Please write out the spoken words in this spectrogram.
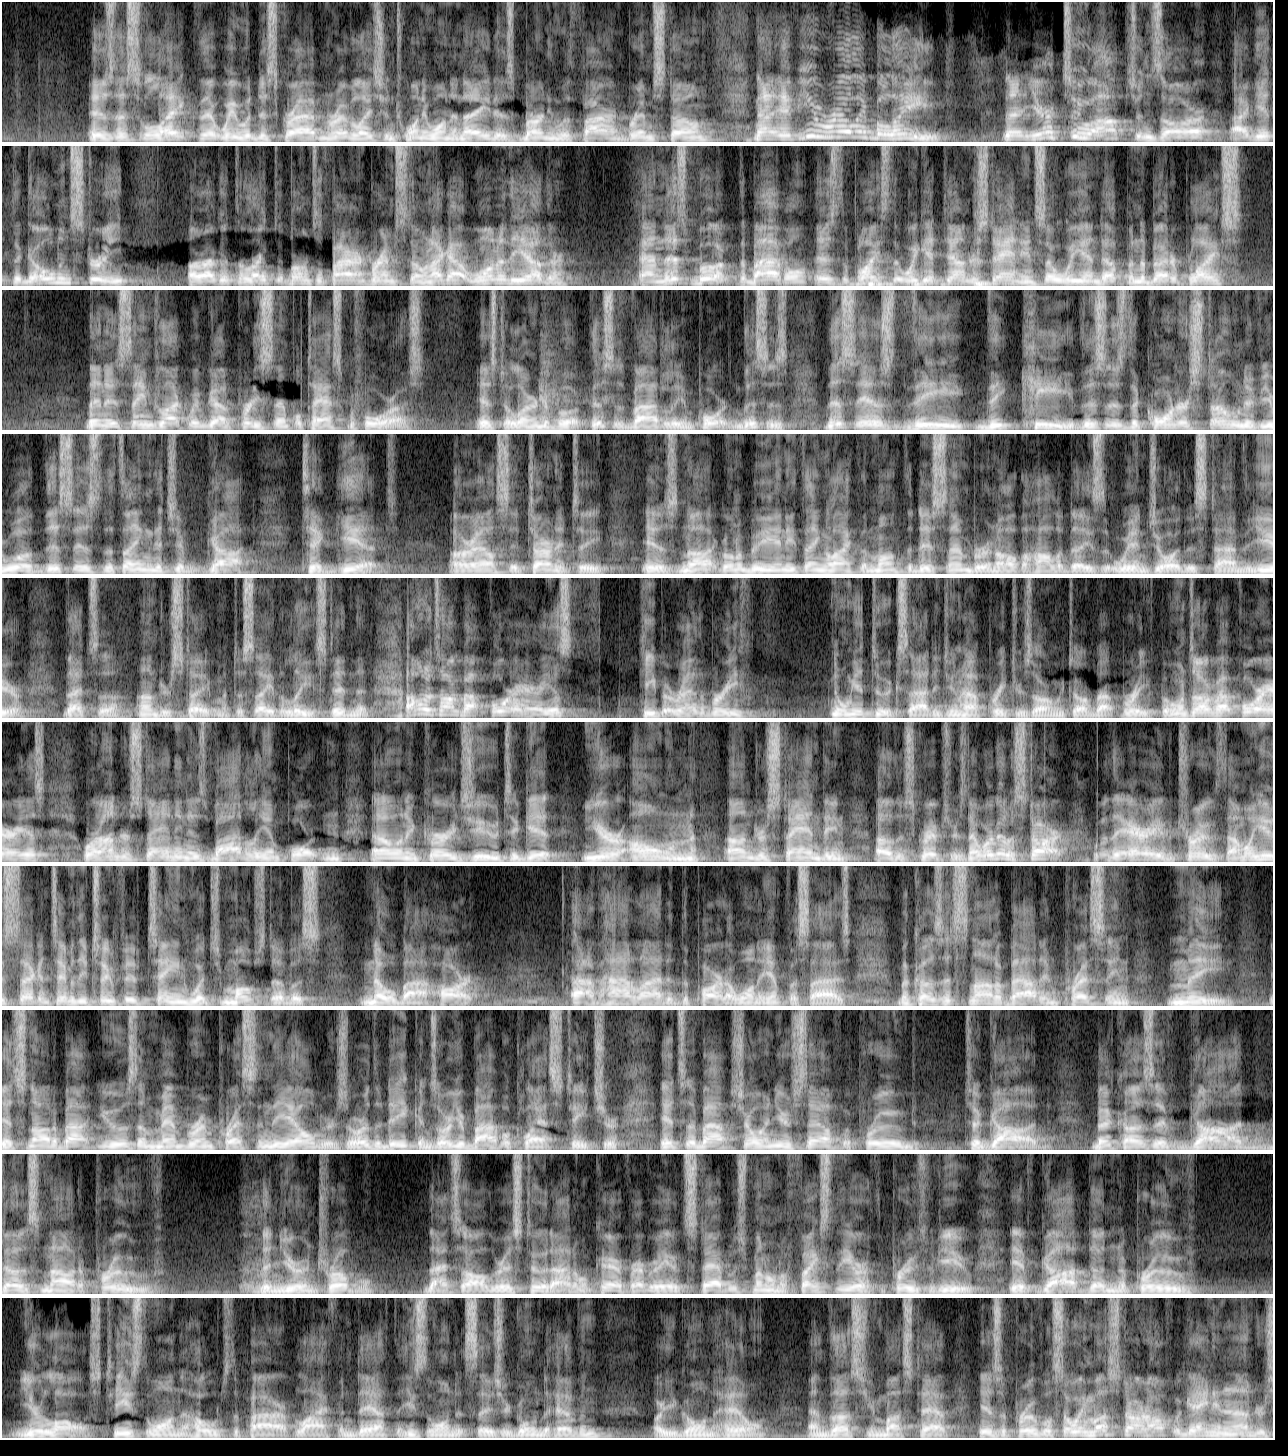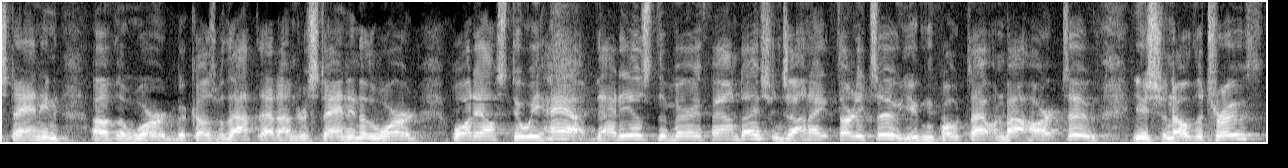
is this lake that we would describe in Revelation 21 and 8 as burning with fire and brimstone. Now, if you really believe that your two options are I get the golden street or I get the lake that burns with fire and brimstone. I got one or the other. And this book, the Bible, is the place that we get to understanding, so we end up in a better place. Then it seems like we've got a pretty simple task before us is to learn the book. This is vitally important. This is, this is the, the key. This is the cornerstone, if you will. This is the thing that you've got to get or else eternity is not going to be anything like the month of December and all the holidays that we enjoy this time of the year. That's an understatement to say the least, isn't it? I want to talk about four areas. Keep it rather brief. Don't get too excited. You know how preachers are when we talk about brief. But I want to talk about four areas where understanding is vitally important, and I want to encourage you to get your own understanding of the Scriptures. Now, we're going to start with the area of truth. I'm going to use 2 Timothy 2.15, which most of us know by heart. I've highlighted the part I want to emphasize because it's not about impressing me. It's not about you as a member impressing the elders or the deacons or your Bible class teacher. It's about showing yourself approved to God. Because if God does not approve, then you're in trouble. That's all there is to it. I don't care if every establishment on the face of the earth approves of you. If God doesn't approve, you're lost. He's the one that holds the power of life and death. He's the one that says you're going to heaven or you're going to hell. And thus you must have His approval. So we must start off with gaining an understanding of the Word because without that understanding of the Word, what else do we have? That is the very foundation. John 8 32. You can quote that one by heart too. You shall know the truth,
